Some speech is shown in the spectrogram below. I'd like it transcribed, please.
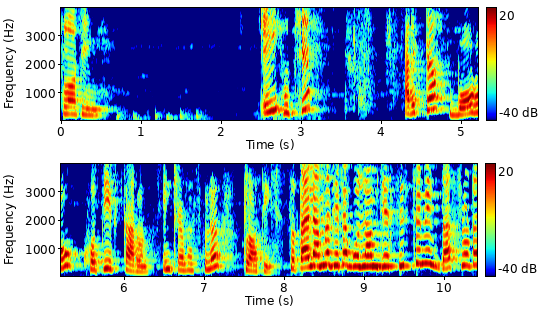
ক্লটিং এই হচ্ছে আরেকটা বড় ক্ষতির কারণ ইন্ট্রাভাস্কুলার ক্লটিং সো তাইলে আমরা যেটা বললাম যে সিস্টেমিক ব্লাড ফ্লোটা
